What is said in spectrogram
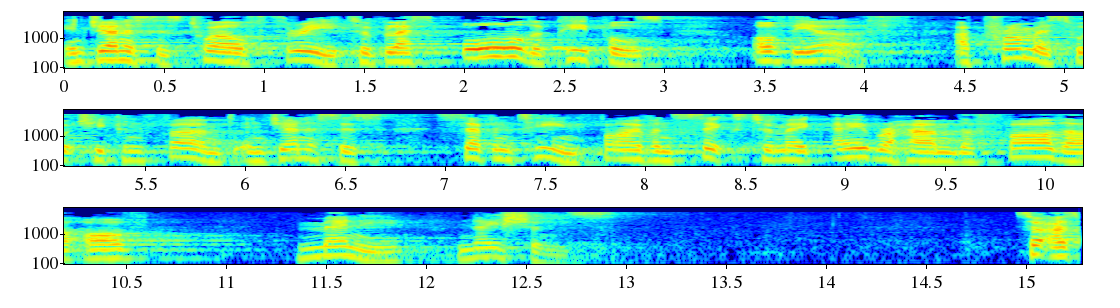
In Genesis 12:3 to bless all the peoples of the earth, a promise which he confirmed in Genesis 17:5 and 6 to make Abraham the father of many nations. So as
